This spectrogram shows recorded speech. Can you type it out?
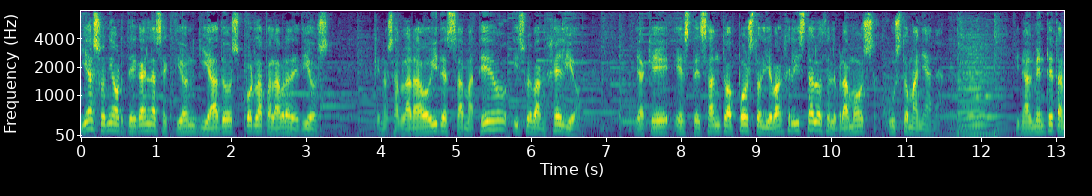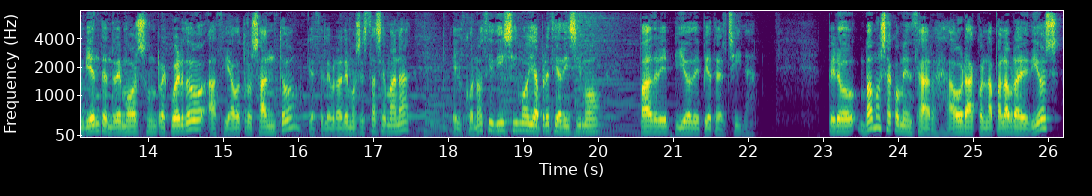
y a Sonia Ortega en la sección Guiados por la Palabra de Dios, que nos hablará hoy de San Mateo y su Evangelio, ya que este santo apóstol y evangelista lo celebramos justo mañana. Finalmente también tendremos un recuerdo hacia otro santo que celebraremos esta semana, el conocidísimo y apreciadísimo Padre Pío de Pietrelcina. Pero vamos a comenzar ahora con la palabra de Dios,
